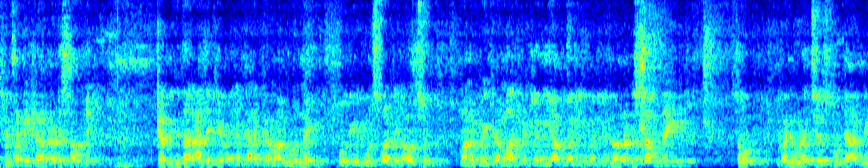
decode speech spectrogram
సో ఇవన్నీ ఇట్లా నడుస్తూ ఉన్నాయి. ఇంకా మిగతా రాజకీయమైన కార్యక్రమాలు కూడా ఉన్నాయి. భువనగిరి మున్సిపాలిటీ కావచ్చు మనకు ఇంకా మార్కెట్లని అవని ఇవని ఎన్నో నడుస్తూ ఉన్నాయి. సో ఇవన్నీ కూడా చేసుకుంటే అన్నీ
